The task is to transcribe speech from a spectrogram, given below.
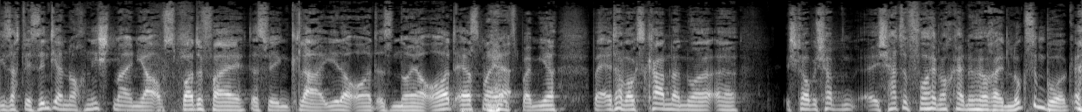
Wie gesagt, wir sind ja noch nicht mal ein Jahr auf Spotify, deswegen klar, jeder Ort ist ein neuer Ort. Erstmal Ja. jetzt bei mir, bei Ethervox kam dann nur, äh, ich glaube, ich, hab, ich hatte vorher noch keine Hörer in Luxemburg.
